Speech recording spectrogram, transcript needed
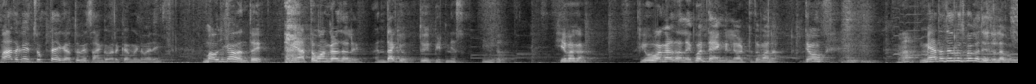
माझं काही चुकतंय का? तुम्ही सांगा बरं कमेंटमध्ये. माऊली काय म्हणतोय? मी आता वांगाळ झालोय. आणि दाखव तुझी फिटनेस हे बघा हे वांगाळ झालाय. कोणत्या अँगलने वाटतं तुम्हाला? तेव्हा मी आता दररोज बघत आहे तुला भाऊ.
